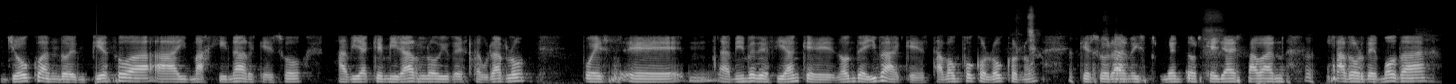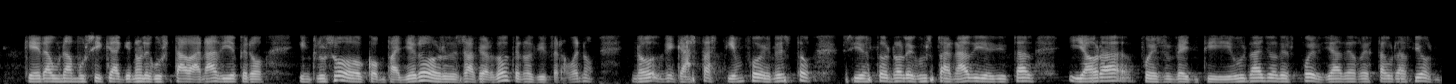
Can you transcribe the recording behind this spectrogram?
yo cuando empiezo a, imaginar que eso había que mirarlo y restaurarlo, pues eh, a mí me decían que dónde iba, que estaba un poco loco, ¿no? Que eso eran instrumentos que ya estaban pasados de moda, que era una música que no le gustaba a nadie, pero incluso compañeros de sacerdotes nos dicen, pero bueno, no gastas tiempo en esto, si esto no le gusta a nadie y tal. Y ahora, pues 21 años después ya de restauración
